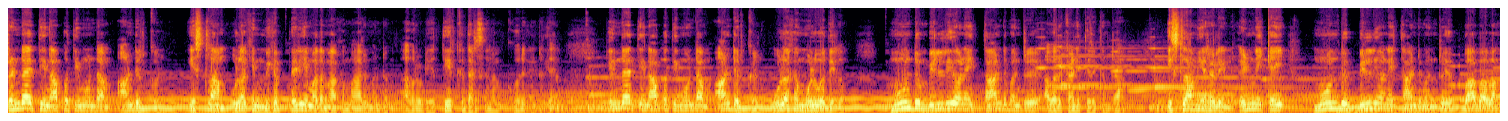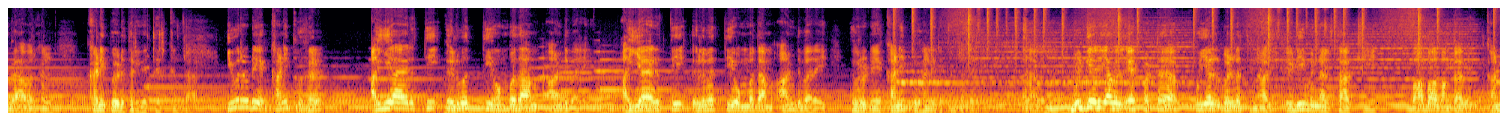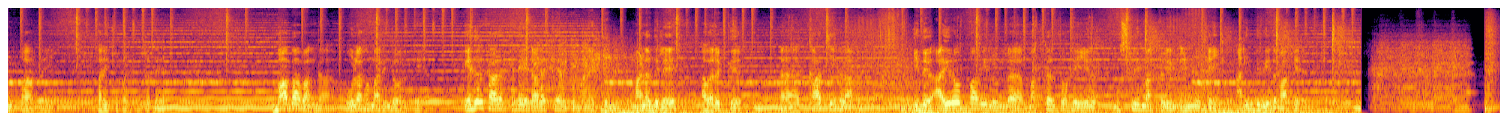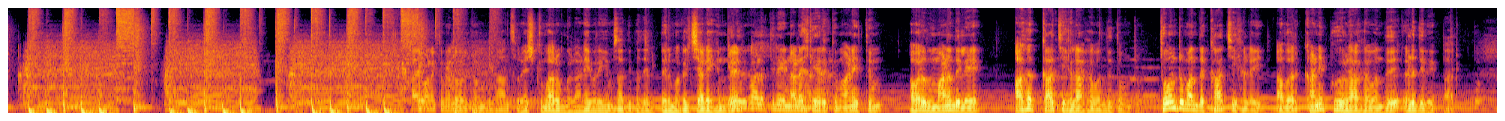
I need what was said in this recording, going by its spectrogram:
ரெண்டாயிரத்தி நாற்பத்தி மூன்றாம் ஆண்டிற்குள் இஸ்லாம் உலகின் மிகப்பெரிய மதமாக மாறும் என்றும் அவருடைய தீர்க்க தரிசனம் கூறுகின்றது. இரண்டாயிரத்தி நாற்பத்தி மூன்றாம் ஆண்டிற்குள் உலகம் முழுவதிலும் மூன்று பில்லியனை தாண்டும் என்று அவர் கணித்திருக்கின்றார். இஸ்லாமியர்களின் எண்ணிக்கை மூன்று பில்லியனை தாண்டும் என்று பாபா வங்கா அவர்கள் கணிப்பீடு தெரிவித்திருக்கின்றார். இவருடைய கணிப்புகள் ஐயாயிரத்தி எழுபத்தி ஒன்பதாம் ஆண்டு வரை ஐயாயிரத்தி எழுபத்தி ஒன்பதாம் ஆண்டு வரை இவருடைய கணிப்புகள் இருக்கின்றது. அதாவது புல்கேரியாவில் ஏற்பட்ட புயல் வெள்ளத்தினால் இடி மின்னல் தாக்கி பாபா வங்காவின் கண் பார்வை பறிக்கப்படுகின்றது. பாபா வங்கா உலகம் அறிந்த ஒரு பெயர். எதிர்காலத்திலே நடக்க இருக்கும் அனைத்தும் மனதிலே அவருக்கு அஹ், காட்சிகளாக இது ஐரோப்பாவில் உள்ள மக்கள் தொகையில் முஸ்லிம் மக்களின் எண்ணிக்கை ஐந்து வீதமாக இருக்கும். வணக்கம் எல்லோருக்கும். நான் சுரேஷ்குமார். உங்கள் அனைவரையும் சந்திப்பதில் பெருமகிழ்ச்சி அடைகின்றேன். எதிர்காலத்திலே நடக்க இருக்கும் அனைத்தும் அவரது மனதிலே அகக்காட்சிகளாக வந்து தோன்றும். தோன்றும் அந்த காட்சிகளை அவர் கணிப்புகளாக வந்து எழுதி வைப்பார்.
